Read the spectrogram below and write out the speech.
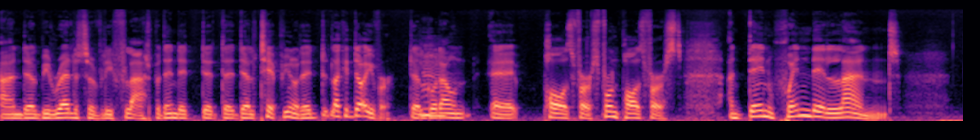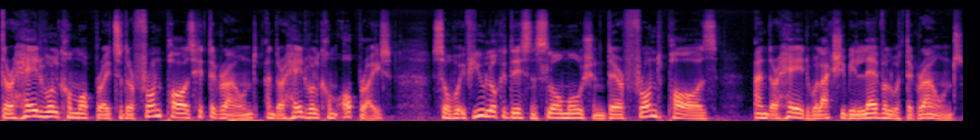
and they'll be relatively flat, but then they, they, they, they'll tip, you know, they like a diver. They'll go down uh, paws first, front paws first. And then when they land, their head will come upright. So their front paws hit the ground and their head will come upright. So if you look at this in slow motion, their front paws and their head will actually be level with the ground,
